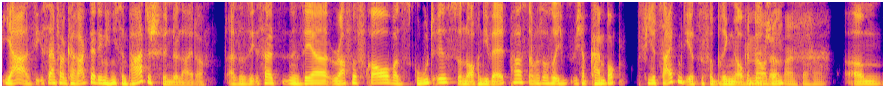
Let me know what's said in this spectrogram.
ja, sie ist einfach ein Charakter, den ich nicht sympathisch finde, leider. Also sie ist halt eine sehr roughe Frau, was gut ist und auch in die Welt passt, aber es ist auch so, ich, ich habe keinen Bock, viel Zeit mit ihr zu verbringen auf genau dem Bildschirm. Das einfach, ja. ähm,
